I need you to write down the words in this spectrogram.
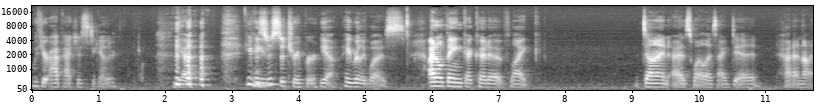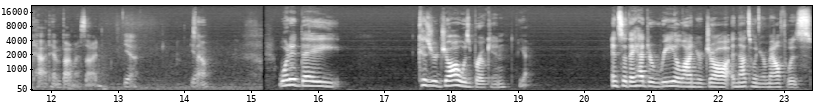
with your eye patches together. yeah, he was just a trooper. yeah. He really was. I don't think I could have like done as well as I did had I not had him by my side. Yeah. Yeah. So What did they? Because your jaw was broken, yeah, and so they had to realign your jaw, and that's when your mouth was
